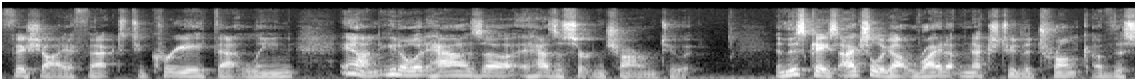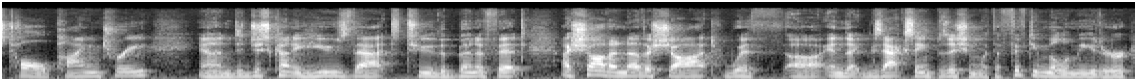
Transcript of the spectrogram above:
fisheye effect to create that lean. And you know, it has a, it has a certain charm to it. In this case, I actually got right up next to the trunk of this tall pine tree and just kind of use that to the benefit. I shot another shot with uh, in the exact same position with a 50 millimeter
